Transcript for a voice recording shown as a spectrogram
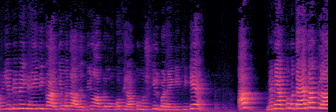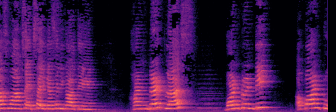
अब ये भी मैं यही निकाल के बता देती हूँ आप लोगों को, फिर आपको मुश्किल बनेगी, ठीक है? अब मैंने आपको बताया था क्लास मार्क्स एक्स आई कैसे निकालते हैं। Hundred plus one twenty upon two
